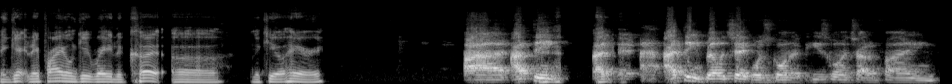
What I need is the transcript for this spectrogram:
And get they probably gonna get ready to cut uh N'Keal Harry. I I think I I think Belichick was gonna he's gonna try to find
